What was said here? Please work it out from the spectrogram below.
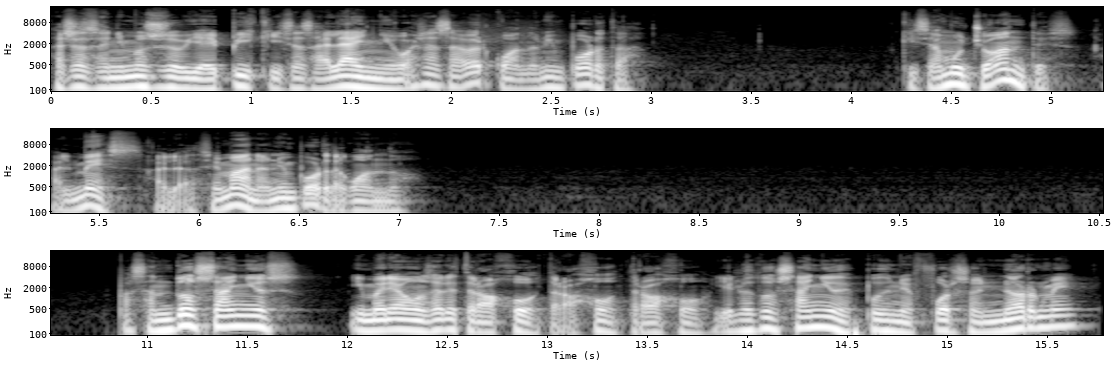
Allá se animó, hizo VIP, quizás al año, vaya a saber cuándo, no importa. Quizás mucho antes, al mes, a la semana, no importa cuándo. Pasan dos años y María González trabajó, trabajó, trabajó. Y a los dos años, después de un esfuerzo enorme,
